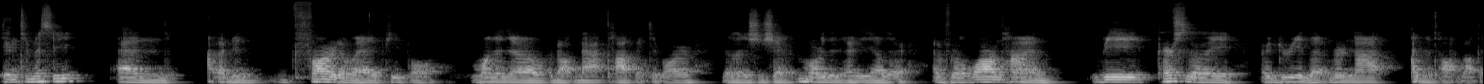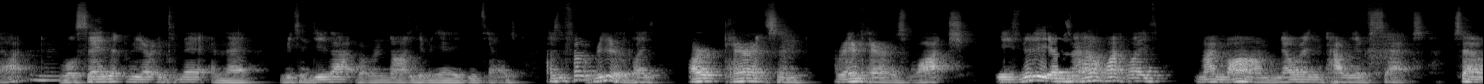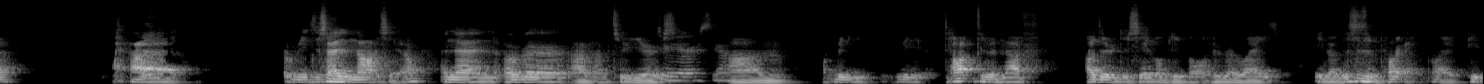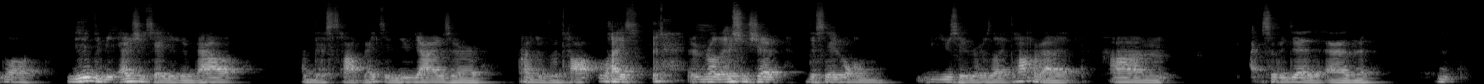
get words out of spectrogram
intimacy, and I mean, far and away, people want to know about that topic of our relationship more than any other. And for a long time, we personally agreed that we're not going to talk about that. Mhm. We'll say that we are intimate and that we can do that, but we're not giving any details. Because it felt weird. Like, our parents and grandparents watch these videos, I don't want, like, my mom knowing how we have sex. So, uh, we decided not to. And then over, I don't know, two years, Two years, yeah. um, we we talked to enough other disabled people who were like, you know, this is important. Like people need to be educated about this topic, and you guys are kind of the top like relationship disabled YouTubers. Like talk about it. Um, so we did, and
